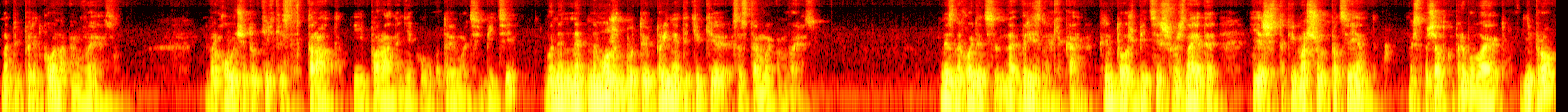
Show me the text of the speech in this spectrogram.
вона підпорядкована МВС. Враховуючи ту кількість втрат і поранень, яку отримують ці бійці, вони не, не можуть бути прийняті тільки системою МВС. Вони знаходяться на, в різних лікарнях. Крім того ж, бійці ж ви знаєте, є ж такий маршрут пацієнт. Вони спочатку прибувають в Дніпро,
